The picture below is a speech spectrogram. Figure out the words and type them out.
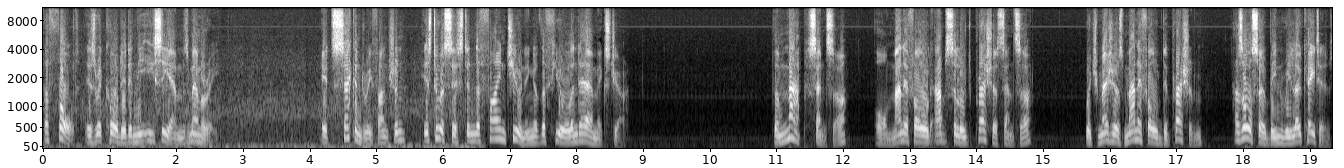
a fault is recorded in the ECM's memory. Its secondary function is to assist in the fine-tuning of the fuel and air mixture. The MAP sensor, or Manifold Absolute Pressure Sensor, which measures manifold depression, has also been relocated.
